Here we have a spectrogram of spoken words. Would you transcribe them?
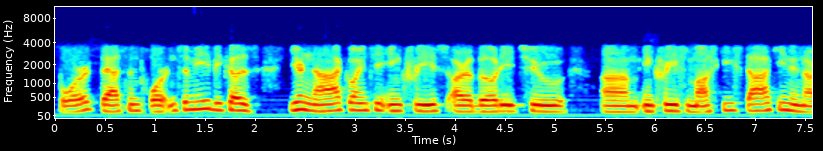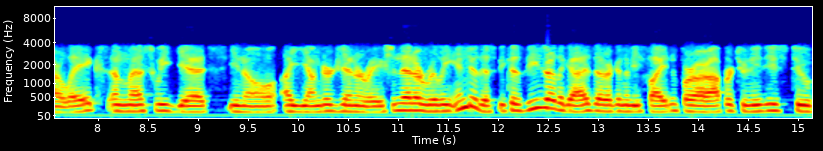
sport, that's important to me because you're not going to increase our ability to um, increase muskie stocking in our lakes unless we get you know a younger generation that are really into this because these are the guys that are going to be fighting for our opportunities to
